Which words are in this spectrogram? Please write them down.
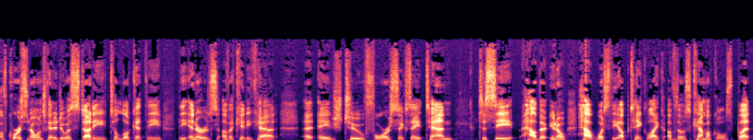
of course no one's going to do a study to look at the the innards of a kitty cat at age two, four, six, eight, ten to see how the you know how what's the uptake like of those chemicals. But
